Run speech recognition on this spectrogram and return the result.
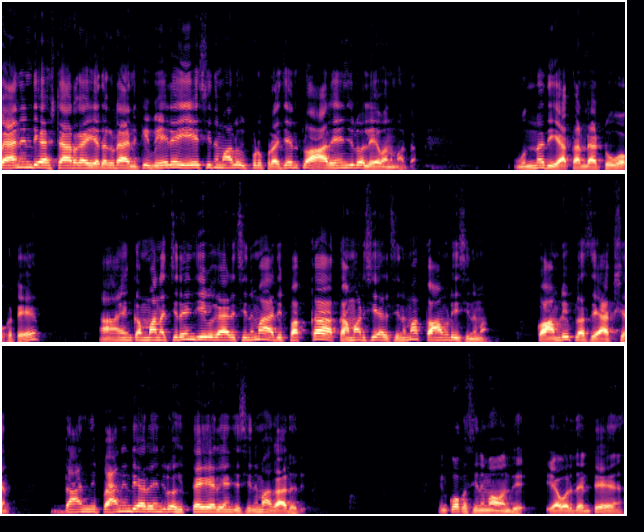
పాన్ ఇండియా స్టార్గా ఎదగడానికి వేరే ఏ సినిమాలు ఇప్పుడు ప్రజెంట్లో ఆ రేంజ్లో లేవన్నమాట. ఉన్నది అఖండ టూ ఒకటే. ఇంకా మన చిరంజీవి గారి సినిమా అది పక్కా commercial cinema comedy cinema. Comedy plus action. దాన్ని పాన్ ఇండియా రేంజ్లో హిట్ అయ్యే రేంజ్ సినిమా కాదు అది ఇంకొక సినిమా ఉంది. ఎవరిదంటే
